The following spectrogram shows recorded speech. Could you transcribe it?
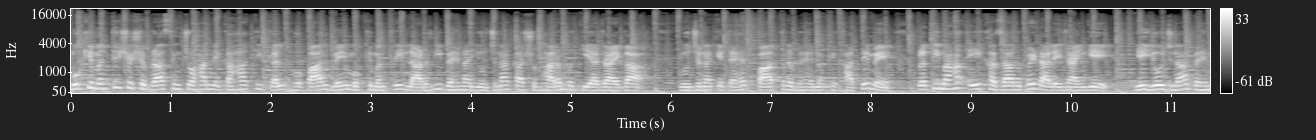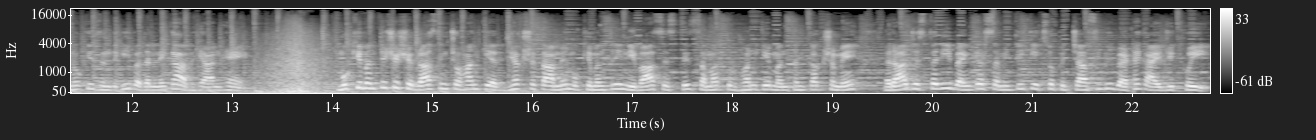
मुख्यमंत्री श्री शिवराज सिंह चौहान ने कहा कि कल भोपाल में मुख्यमंत्री लाडली बहना योजना का शुभारंभ किया जाएगा। योजना के तहत पात्र बहनों के खाते में प्रति माह एक हज़ार रूपए डाले जाएँगे। ये योजना बहनों की ज़िंदगी बदलने का अभियान है। मुख्यमंत्री श्री शिवराज सिंह चौहान की अध्यक्षता में मुख्यमंत्री निवास स्थित समस्त भवन के मंथन कक्ष में राज्य स्तरीय बैंकर समिति की एक बैठक आयोजित हुई।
